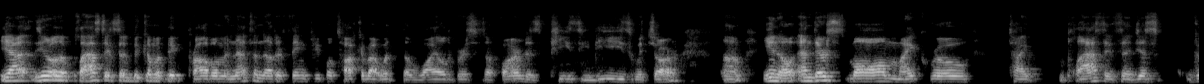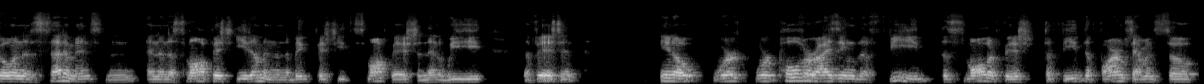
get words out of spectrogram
Yeah, you know, the plastics have become a big problem. And that's another thing people talk about with the wild versus the farmed is PCBs, which are, um, you know, and they're small micro type plastics that just go into the sediments and, and then the small fish eat them and then the big fish eat the small fish and then we eat the fish and you know we're we're pulverizing the feed the smaller fish to feed the farm salmon so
